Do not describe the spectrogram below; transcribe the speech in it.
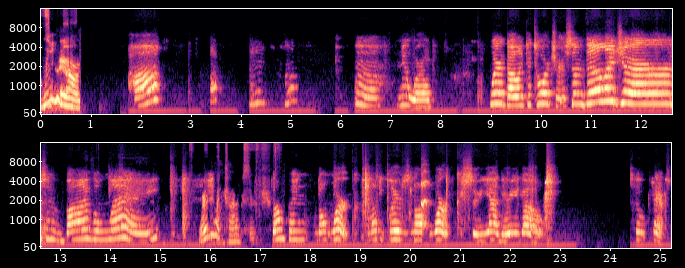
Where? huh? Huh? Mm. Hmm, new world. We're going to torture some villagers, and by the way, Where's electronic search? dumping don't work. Multiplayer does not work. So yeah, there you go. So Chance,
